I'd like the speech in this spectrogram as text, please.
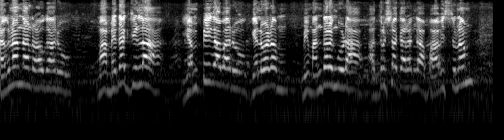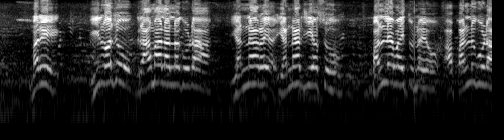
రఘునందన్ రావు గారు మా మెదక్ జిల్లా ఎంపీగా వారు గెలవడం మేమందరం కూడా అదృష్టకరంగా భావిస్తున్నాం. మరి ఈరోజు గ్రామాలలో కూడా ఎన్ఆర్ ఎన్ఆర్జిఎస్ పనులు ఏవైతున్నాయో ఆ పనులు కూడా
